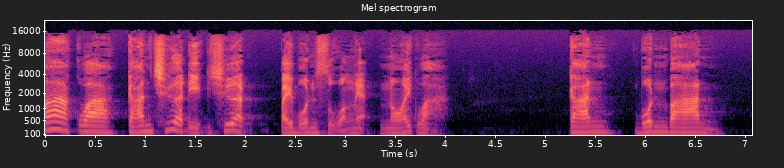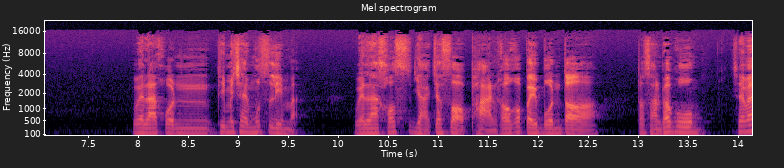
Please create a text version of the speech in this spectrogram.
มากกว่าการเชื่อดอีกเชื่อดไปบนสวงเนี่ยน้อยกว่า การบนบาน เวลาคนที่ไม่ใช่มุสลิมอะเวลาเขาอยากจะสอบผ่านเขาก็ไปบนต่อต่อสารพระภูมิ ใช่ไหม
